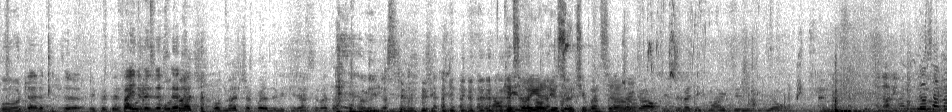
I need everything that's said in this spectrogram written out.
faute, la, la petite euh, Et peut-être faille de trop de l'adversaire. matchs, trop de matchs après la demi-finale ce matin. oui, bien sûr. Switch D'accord, systématiquement avec les étudiants. Un arbitre. Non, ça va.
